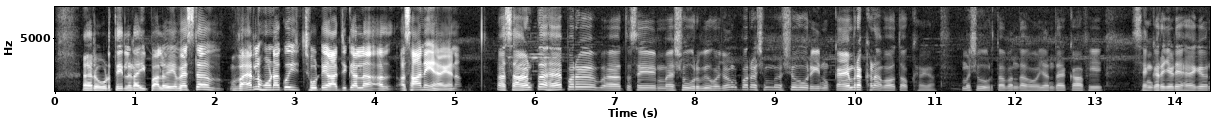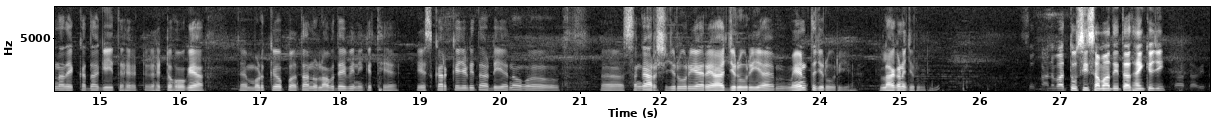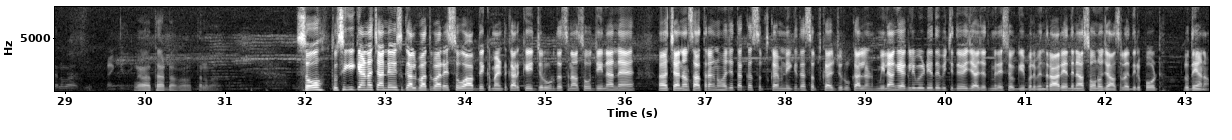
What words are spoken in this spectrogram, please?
ਰੋਡ ਤੇ ਲੜਾਈ ਪਾ ਲਓ। ਇਹ ਵੈਸੇ ਤਾਂ ਵਾਇਰਲ ਹੋਣਾ ਕੋਈ ਛੋਟੇ ਅੱਜ ਕੱਲ ਆਸਾਨ ਹੀ ਹੈਗਾ ਨਾ? ਆਸਾਨ ਤਾਂ ਹੈ ਪਰ ਅ, ਤੁਸੀਂ ਮਸ਼ਹੂਰ ਵੀ ਹੋ ਜਾਓਗੇ ਪਰ ਇਸ ਮਸ਼ਹੂਰੀ ਨੂੰ ਕਾਇਮ ਰੱਖਣਾ ਬਹੁਤ ਔਖਾ ਹੈਗਾ। ਮਸ਼ਹੂਰ ਤਾਂ ਬੰਦਾ ਹੋ ਜਾਂਦਾ ਹੈ ਕਾਫੀ ਸਿੰਗਰ ਜਿਹੜੇ ਹੈਗੇ ਉਹਨਾਂ ਦੇ ਇੱਕ ਅੱਧਾ ਗੀਤ ਹਿੱਟ ਹਿੱਟ ਹੋ ਗਿਆ ਤੇ ਮੁੜ ਕੇ ਉਹ ਪ- ਤੁਹਾਨੂੰ ਲੱਭਦੇ ਵੀ ਨਹੀਂ ਕਿੱਥੇ ਹੈ। ਇਸ ਕਰਕੇ ਜਿਹੜੀ ਤੁਹਾਡੀ ਹੈ ਨਾ ਉਹ, ਅ, ਸੰਘਰਸ਼ ਜ਼ਰੂਰੀ ਹੈ ਰਿਆਜ਼ ਜ਼ਰੂਰੀ ਹੈ ਮਿਹਨਤ ਜ਼ਰੂਰੀ ਹੈ। ਲਗਨ ਜ਼ਰੂਰੀ ਹੈ। ਸੋ ਧੰਨਵਾਦ ਤੁਸੀਂ ਸਮਾਂ ਦਿੱਤਾ ਥੈਂਕ ਯੂ ਜੀ। ਤੁਹਾਡਾ ਵੀ ਧੰਨਵਾਦ ਜੀ। ਥੈਂਕ ਯੂ ਤੁਹਾਡਾ ਬਹੁਤ ਧੰਨਵਾਦ। ਸੋ ਤੁਸੀਂ ਕੀ ਕਹਿਣਾ ਚਾਹੁੰਦੇ ਹੋ ਇਸ ਗੱਲਬਾਤ ਬਾਰੇ? ਸੋ ਆਪਦੇ ਕਮੈਂਟ ਕਰਕੇ ਜਰੂਰ ਦੱਸਣਾ। ਸੋ ਜਿਨ੍ਹਾਂ ਨੇ ਅ, ਚੈਨਲ ਸਤਰੰਗ ਨੂੰ ਹਜੇ ਤੱਕ ਸਬਸਕ੍ਰਾਈਬ ਨਹੀਂ ਕੀਤਾ ਸਬਸਕ੍ਰਾਈਬ ਜਰੂਰ ਕਰ ਲੈਣ। ਮਿਲਾਂਗੇ ਅਗਲੀ ਵੀਡੀਓ ਦੇ ਵਿੱਚ। ਦਿਓ ਇਜਾਜ਼ਤ। ਮੇਰੇ ਸਹਿਯੋਗੀ ਬਲਵਿੰਦਰ ਆਰਿਆ ਦੇ ਨਾਲ। ਸੋਨੂੰ ਜਾਂਸਲਾ ਦੀ ਰਿਪੋਰਟ ਲੁਧਿਆਣਾ।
